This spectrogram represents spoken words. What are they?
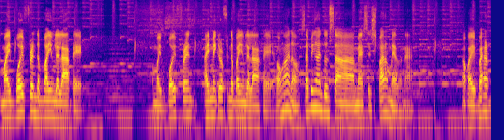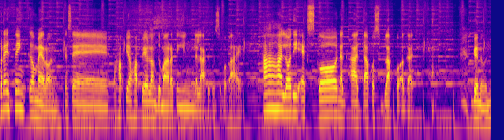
My boyfriend na ba yung lalaki? My boyfriend, ay may girlfriend na ba yung lalaki? O nga, no? Sabi nga dun sa message, parang meron na. Okay, but, but I think uh, meron. Kasi pahapyaw-hapyaw lang dumarating yung lalaki dun sa babae hahaha, Lodi, ex ko, nag-add tapos block ko agad. Ganun.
